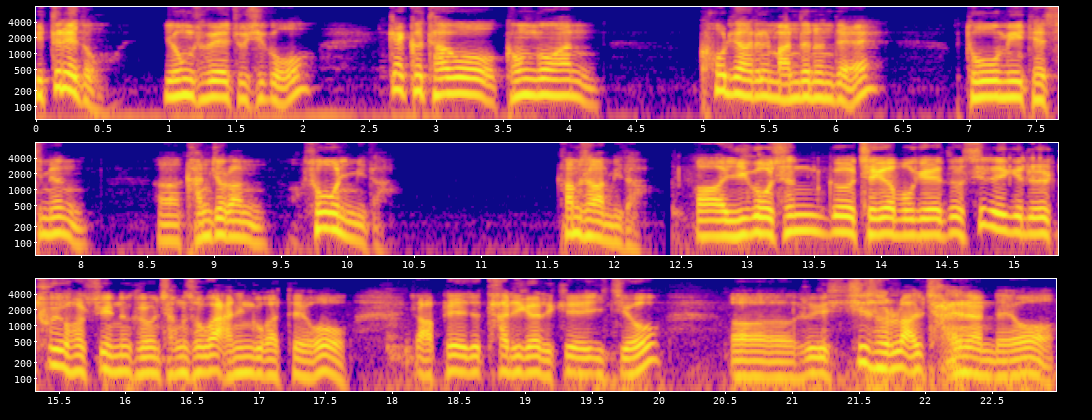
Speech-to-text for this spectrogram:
있더라도 용서해 주시고 깨끗하고 건강한 코리아를 만드는데 도움이 됐으면 어, 간절한 소원입니다. 감사합니다. 아, 이곳은 그 제가 보기에도 쓰레기를 투여할 수 있는 그런 장소가 아닌 것 같아요. 저 앞에 저 다리가 이렇게 있죠. 어, 그리고 시설을 아주 잘 해놨네요.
